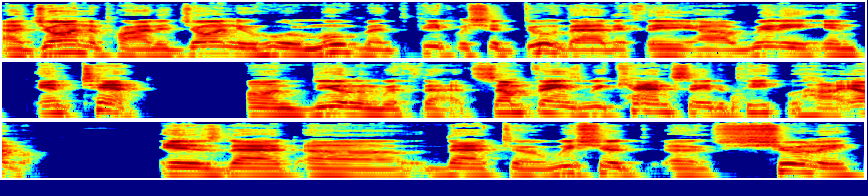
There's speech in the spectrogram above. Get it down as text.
uh, join the party, join the Uhuru movement. People should do that if they are really in, intent on dealing with that. Some things we can say to people, however, is that uh, that we should surely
